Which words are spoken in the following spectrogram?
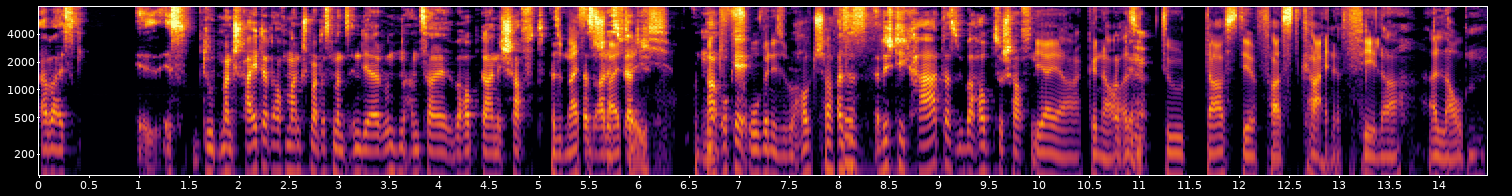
aber es ist, du, man scheitert auch manchmal, dass man es in der Rundenanzahl überhaupt gar nicht schafft. Also meistens scheitere ich und ah, bin ah, okay. froh, wenn ich es überhaupt schaffe. Also es ist richtig hart, das überhaupt zu schaffen. Ja, ja, genau. Okay. Also du darfst dir fast keine Fehler erlauben.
